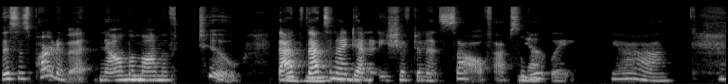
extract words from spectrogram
this is part of it now i'm a mm. mom of two that's mm-hmm. that's an identity shift in itself absolutely yeah. yeah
